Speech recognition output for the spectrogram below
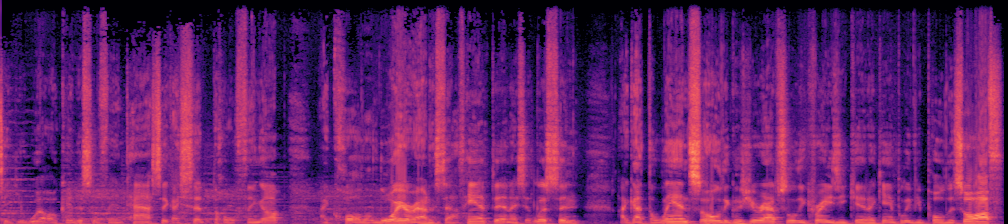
Said, You will? Okay, this is fantastic. I set the whole thing up. I called a lawyer out in Southampton. I said, Listen, I got the land sold. He goes, You're absolutely crazy, kid. I can't believe you pulled this off.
